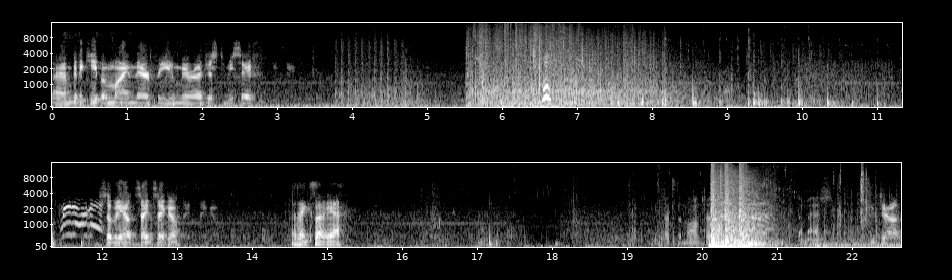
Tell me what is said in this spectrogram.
Alright, I'm gonna keep a mine there for you, Mira, just to be safe. Somebody outside Psycho? I think so, yeah. That's the Montag. Dumbass. Good job.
